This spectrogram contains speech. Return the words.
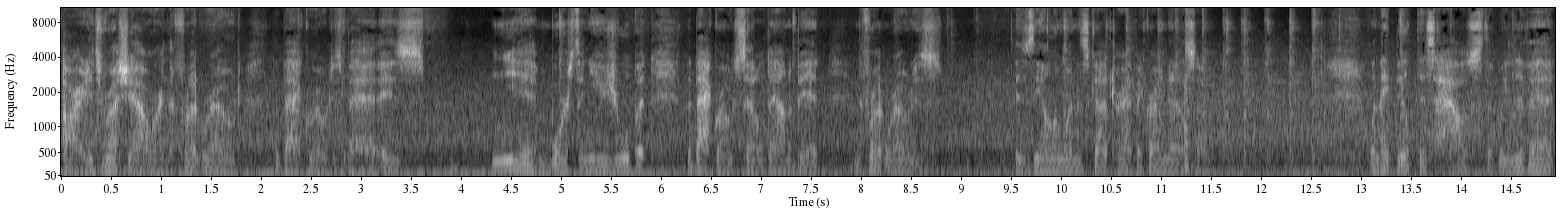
All right, it's rush hour in the front road. The back road is bad, is yeah worse than usual, but the back road settled down a bit, and the front road is is the only one that's got traffic right now. So when they built this house that we live at,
